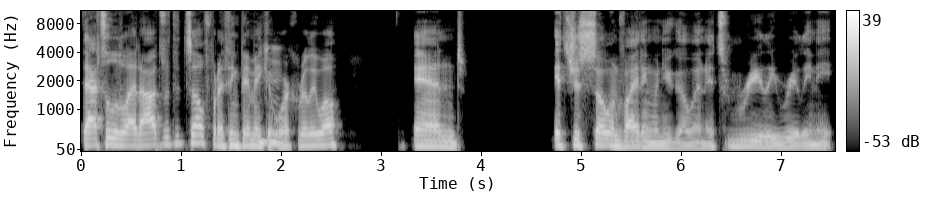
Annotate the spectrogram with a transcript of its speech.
that's a little at odds with itself, but I think they make Mhm. it work really well. And it's just so inviting when you go in. It's really really neat.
